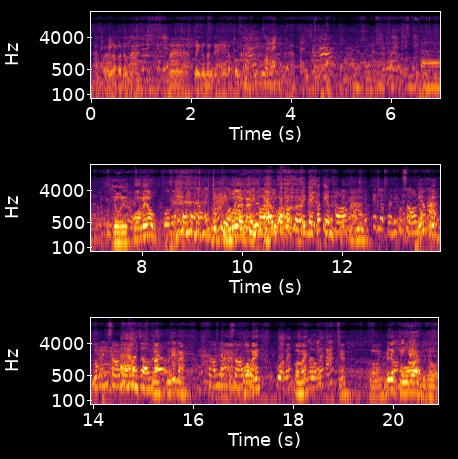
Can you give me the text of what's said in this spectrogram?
นะครับก็เราก็ต้องมามาเป็นกำลังใจให้กับพวกเขานะครับดูกลัวไหมลูกกลัวไหมลูกปิดหูเลยไปมาลูกเด็กๆเขาเตรียมพร้อมค่ะลุกตอนนี้เขาซ้อมลุแล้กวค่ะลุกลุกตอนนี้ซ้อมแล้วมาวันนี้มาซ้อมแล้วอ่าซ้อมกลัวไหมกลัวไหมกลัวไหมกลัวไหมนะกลัวไหมไม่ต้องกลัวไปโทษ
